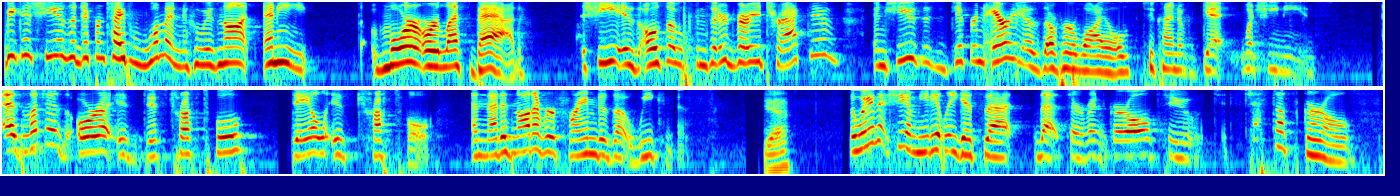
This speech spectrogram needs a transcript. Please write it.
because she is a different type of woman who is not any more or less bad. She is also considered very attractive and she uses different areas of her wiles to kind of get what she needs. As much as Aura is distrustful, Dale is trustful, and that is not ever framed as a weakness. Yeah. The way that she immediately gets that that servant girl to it's just us girls.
